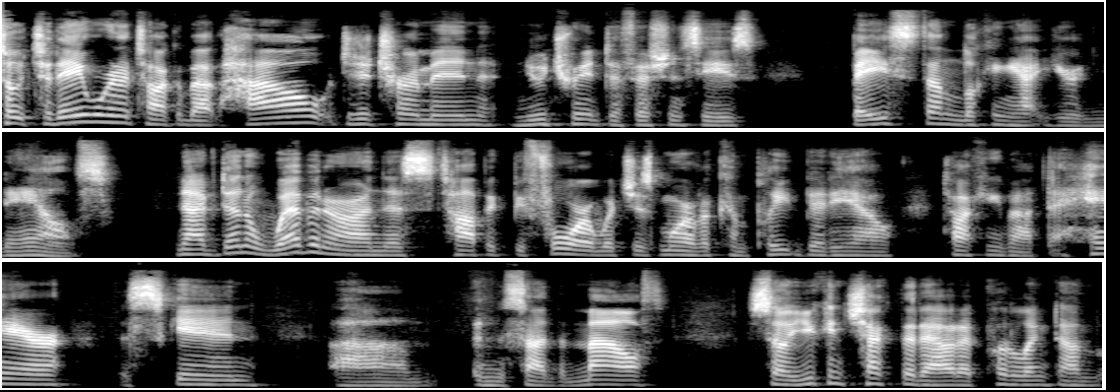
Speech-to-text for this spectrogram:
So today we're going to talk about how to determine nutrient deficiencies based on looking at your nails. Now I've done a webinar on this topic before, which is more of a complete video talking about the hair, the skin, um, inside the mouth. So you can check that out. I put a link down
